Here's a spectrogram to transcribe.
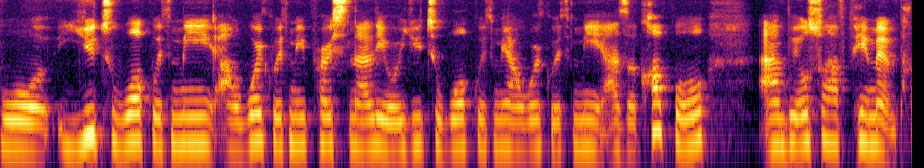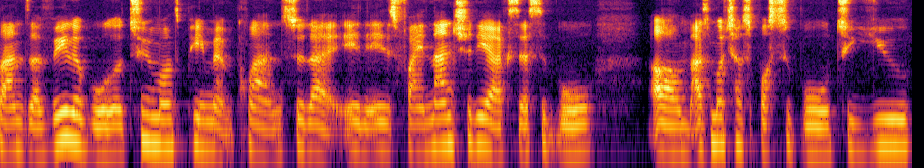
for you to work with me and work with me personally, or you to work with me and work with me as a couple. And we also have payment plans available, a two month payment plan, so that it is financially accessible um, as much as possible to you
